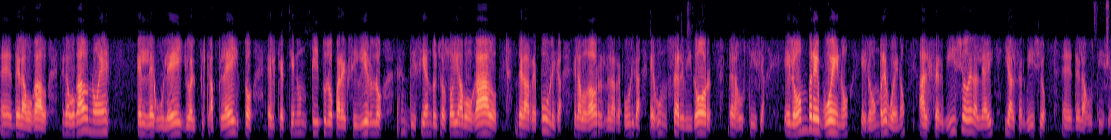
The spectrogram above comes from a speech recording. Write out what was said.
eh, del abogado. El abogado no es el leguleyo, el picapleito, el que tiene un título para exhibirlo diciendo yo soy abogado de la República. El abogado de la República es un servidor de la justicia. El hombre bueno, el hombre bueno al servicio de la ley y al servicio eh, de la justicia.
